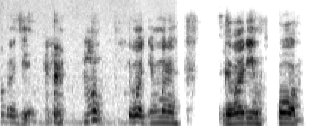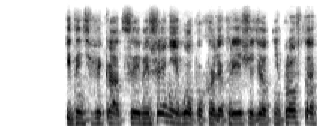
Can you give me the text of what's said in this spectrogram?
Добрый день. Ну, сегодня мы говорим о идентификации мишеней в опухолях. Речь идет не просто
